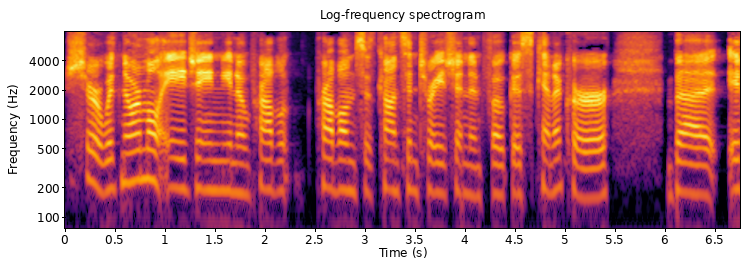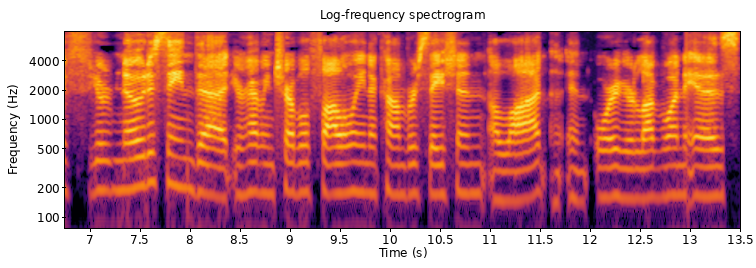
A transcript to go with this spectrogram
sure. With normal aging, you know, problem problems with concentration and focus can occur. But if you're noticing that you're having trouble following a conversation a lot, and or your loved one is,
